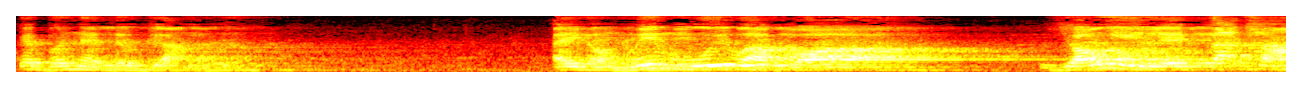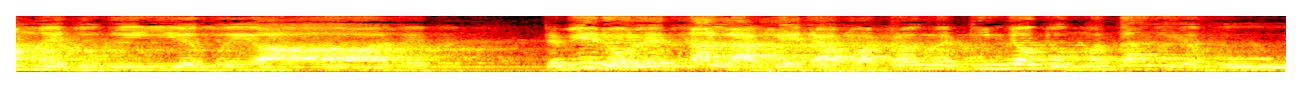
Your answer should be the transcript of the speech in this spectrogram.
ကဲဘယ်နဲ့လောက်ကြမလဲအဲ့တော့မင်းမွေးပါကွာရောင်းရင်လေတတ်စားမဲ့သူတွေရေဖေဟာတဲ့တပြည့်တော်လေတတ်လာခဲ့တာပေါ့ဒါပေမဲ့ဒီမြောက်ကိုမတတ်ရဘူး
